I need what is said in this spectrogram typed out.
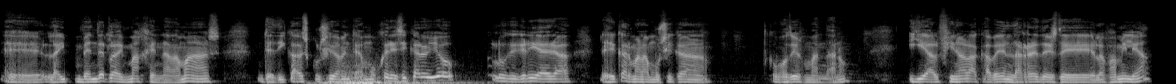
eh, vender la imagen nada más, dedicado exclusivamente a mujeres. Y claro, yo lo que quería era dedicarme a la música como Dios manda, ¿no? Y al final acabé en las redes de la familia.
